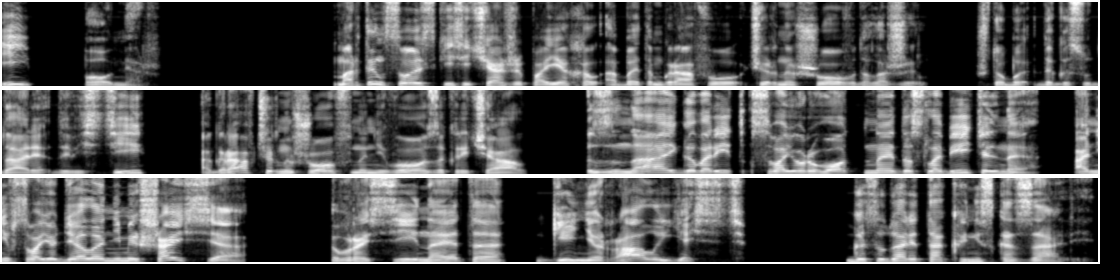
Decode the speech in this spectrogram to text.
и помер. Мартын Сольский сейчас же поехал об этом графу Чернышову доложил, чтобы до государя довести, а граф Чернышов на него закричал. «Знай, — говорит, — свое рвотное да слабительное, а не в свое дело не мешайся. В России на это генералы есть». Государе так и не сказали,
